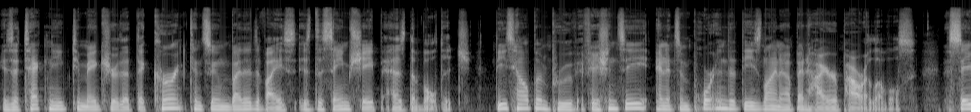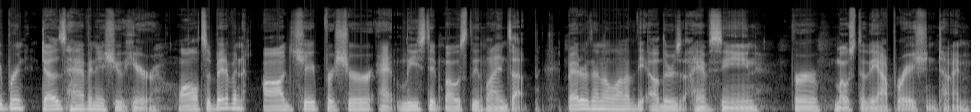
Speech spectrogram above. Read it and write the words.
is a technique to make sure that the current consumed by the device is the same shape as the voltage. These help improve efficiency, and it's important that these line up at higher power levels. The Sabrent does have an issue here. While it's a bit of an odd shape for sure, at least it mostly lines up. Better than a lot of the others I have seen for most of the operation time.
